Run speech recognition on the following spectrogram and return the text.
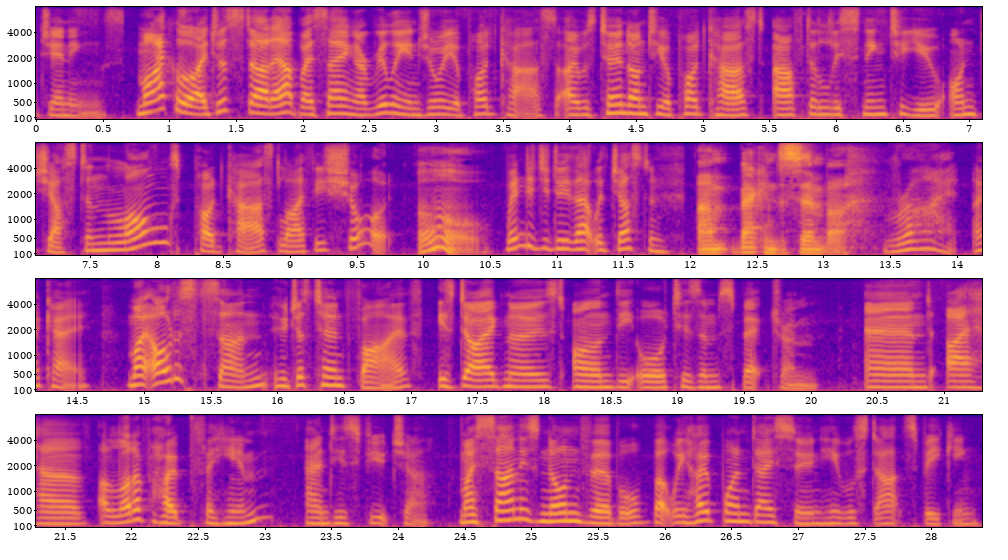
Jennings. Michael, I just start out by saying I really enjoy your podcast. I was turned on to your podcast after listening to you on Justin Long's podcast, Life is Short. Oh. When did you do that with Justin? Um, back in December. Right, okay. My oldest son, who just turned five, is diagnosed on the autism spectrum, and I have a lot of hope for him and his future. My son is non-verbal, but we hope one day soon he will start speaking.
